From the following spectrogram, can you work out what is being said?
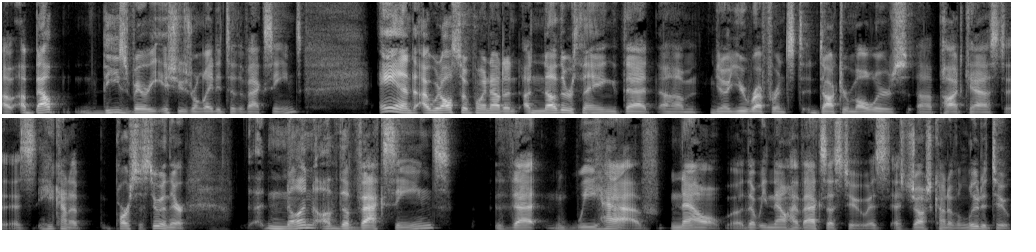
uh, about these very issues related to the vaccines. And I would also point out an, another thing that um, you know you referenced Dr. Mohler's uh, podcast as he kind of parses through in there. None of the vaccines that we have now uh, that we now have access to, as as Josh kind of alluded to,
